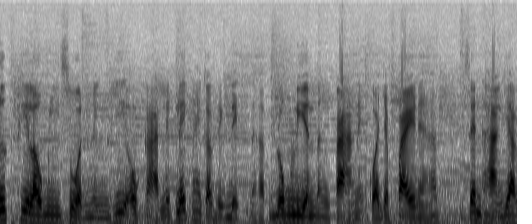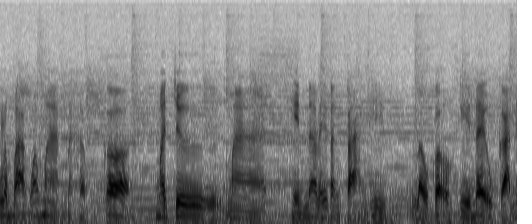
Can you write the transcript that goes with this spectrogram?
ลึกๆ ที่เรามีส่วนหนึ่งที่โอกาสเล็ก ๆ ให้กับเด็กๆนะครับโรงเรียนต่างๆเนี่ยกว่าจะไปนะครับ เส้นทางยากลำบากมากๆนะครับ ก็มาเจอมาเห็นอะไรต่างๆ ที่เราก็โอเคได้โอกาสเ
